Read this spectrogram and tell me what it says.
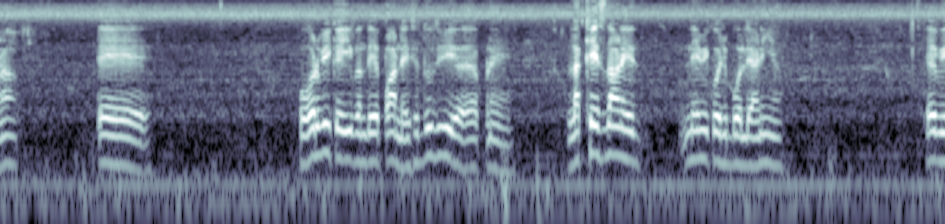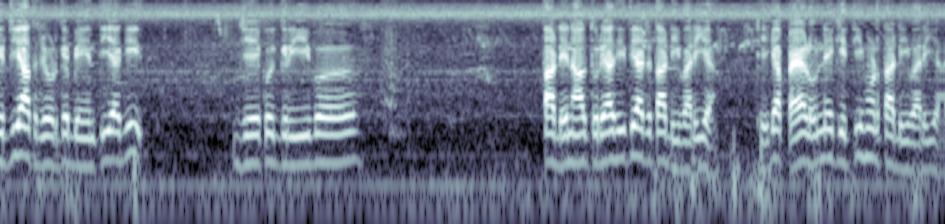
ਹਨਾ? ਤੇ ਹੋਰ ਵੀ ਕਈ ਬੰਦੇ ਭਾਨੇ ਸਿੱਧੂ ਦੀ ਅਹ, ਆਪਣੇ ਲੱਖੇ ਸਿਧਾਣੇ ਨੇ ਵੀ ਕੁਝ ਬੋਲਿਆ ਨਹੀਂ ਆ। ਤੇ ਵੀਰ ਜੀ ਹੱਥ ਜੋੜ ਕੇ ਬੇਨਤੀ ਆ ਕਿ ਜੇ ਕੋਈ ਗਰੀਬ ਤੁਹਾਡੇ ਨਾਲ ਤੁਰਿਆ ਸੀ ਤੇ ਅੱਜ ਤੁਹਾਡੀ ਵਾਰੀ ਆ ਠੀਕ ਆ? ਪਹਿਲ ਉਹਨੇ ਕੀਤੀ ਹੁਣ ਤੁਹਾਡੀ ਵਾਰੀ ਆ।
